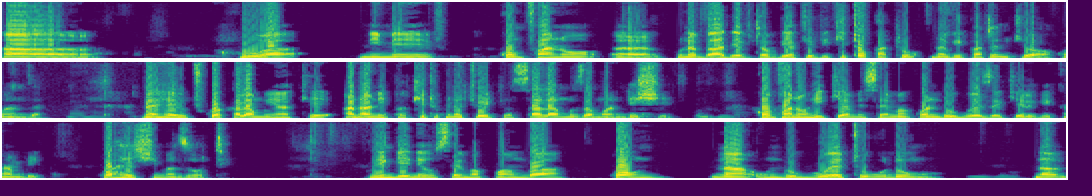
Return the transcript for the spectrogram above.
uh, huwa nime kwa mfano uh, kuna baadhi ya vitabu vyake vikitoka tu na vipata nikiwa wa kwanza, mm -hmm. na yeye huchukua kalamu yake ananipa kitu kinachoitwa salamu za mwandishi. mm -hmm. Kwa mfano hiki amesema, kwa ndugu Ezekiel Vikambi, kwa heshima zote. Vingine husema kwamba kwa un, na undugu wetu udumu, mm -hmm. na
